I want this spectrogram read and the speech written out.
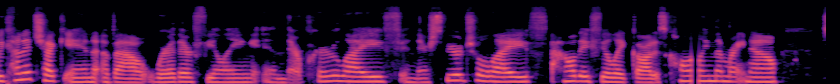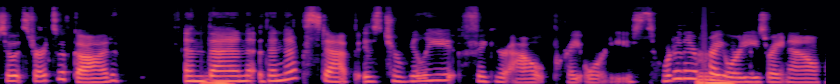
we kind of check in about where they're feeling in their prayer life, in their spiritual life, how they feel like God is calling them right now. So it starts with God. And mm. then the next step is to really figure out priorities. What are their mm. priorities right now?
